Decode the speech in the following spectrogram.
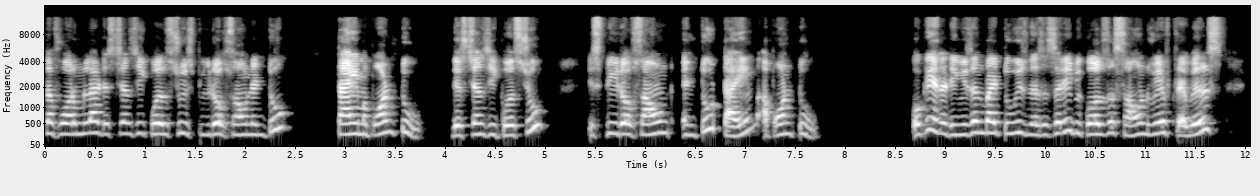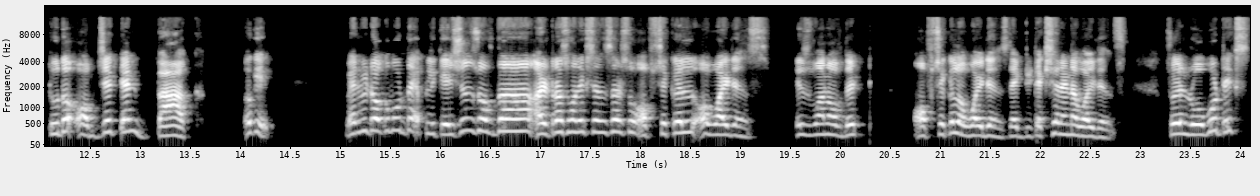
the formula distance equals to speed of sound into time upon 2. Distance equals to speed of sound into time upon 2. Okay, the division by 2 is necessary because the sound wave travels to the object and back. Okay. When we talk about the applications of the ultrasonic sensor, so obstacle avoidance is one of the obstacle avoidance, like detection and avoidance. So in robotics,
